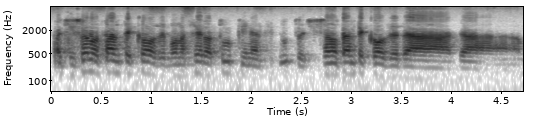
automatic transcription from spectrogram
Ma ci sono tante cose, buonasera a tutti innanzitutto, ci sono tante cose da, da,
